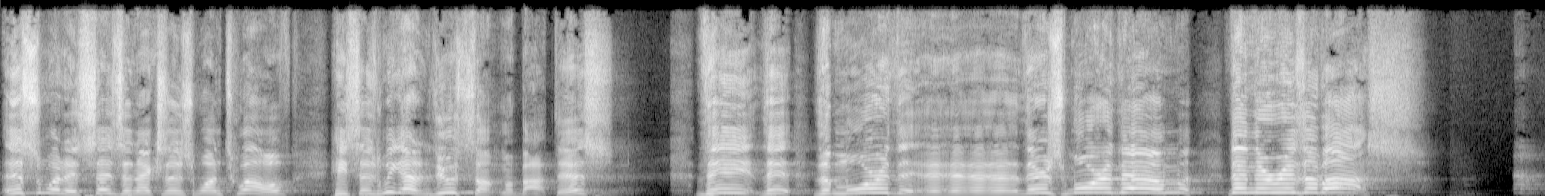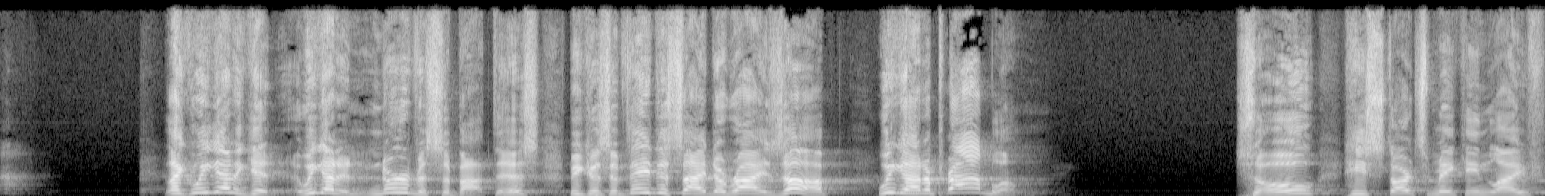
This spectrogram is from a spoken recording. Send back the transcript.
This is what it says in Exodus 1:12. He says, "We got to do something about this." They, they, the more the, uh, uh, uh, uh, there's more of them than there is of us. Like we got to get we got to nervous about this because if they decide to rise up, we got a problem. So he starts making life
